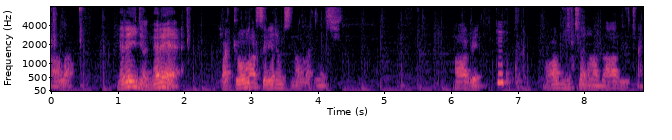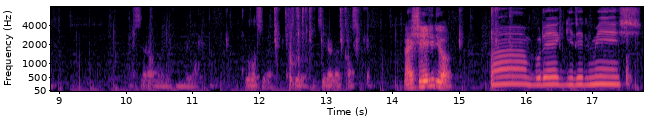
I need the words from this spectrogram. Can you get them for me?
Allah. Nereye gidiyorsun? Nereye? Bak yol varsa verir misin Allah razı olsun. Abi. abi lütfen abi. Abi lütfen. Selamünaleyküm beyler. Burası iki, iki level kask. Ben şeye gidiyorum. Aa buraya girilmiş.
